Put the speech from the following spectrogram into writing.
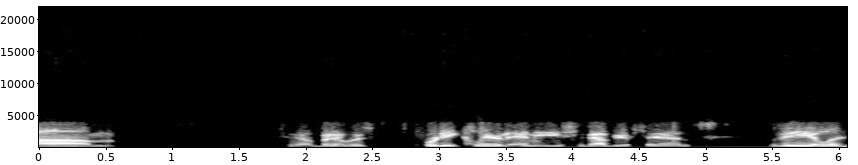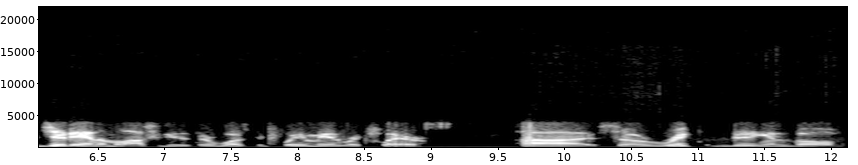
Um, you know, but it was pretty clear to any ECW fan the legit animosity that there was between me and Ric Flair. Uh, so Ric being involved,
